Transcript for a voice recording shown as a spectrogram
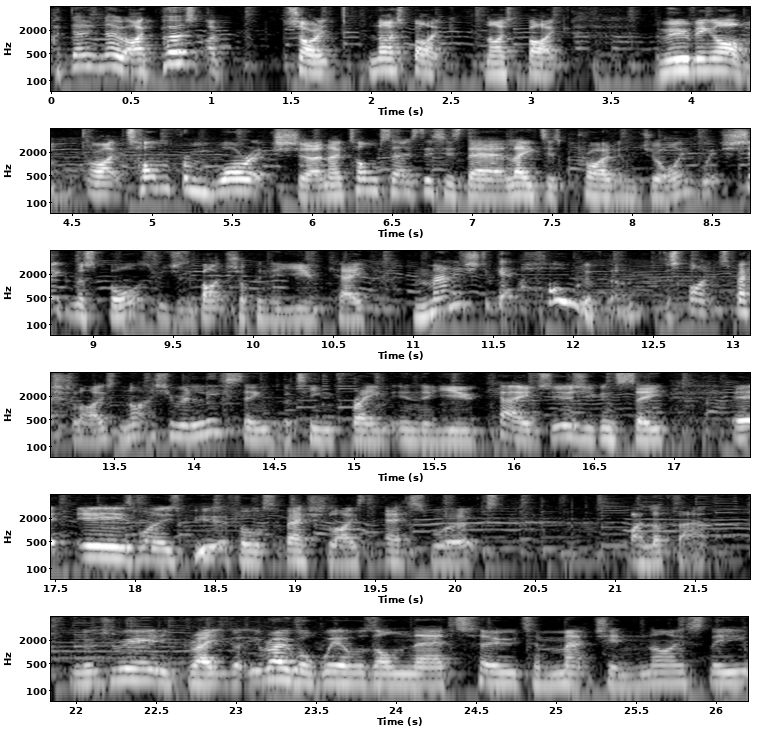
I don't know. I pers. I, sorry, nice bike, nice bike. Moving on. All right, Tom from Warwickshire. Now, Tom says this is their latest pride and joy, which Sigma Sports, which is a bike shop in the UK, managed to get hold of them, despite Specialized not actually releasing the team frame in the UK. So, as you can see, it is one of those beautiful Specialized S Works. I love that. It looks really great. You've got your oval wheels on there too to match in nicely.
